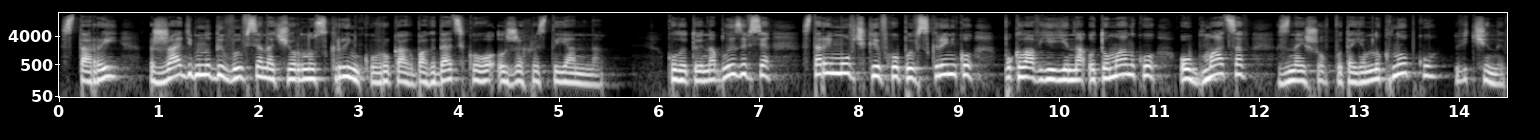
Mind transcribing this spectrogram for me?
Старий жадібно дивився на чорну скриньку в руках багдадського лжехристиянина. Коли той наблизився, старий мовчки вхопив скриньку, поклав її на отоманку, обмацав, знайшов потаємну кнопку, відчинив.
